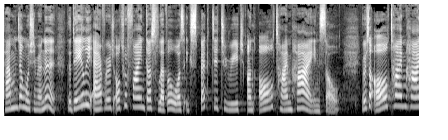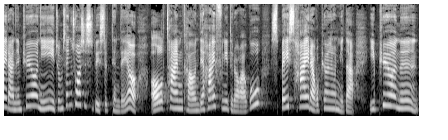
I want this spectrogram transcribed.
다음 문장 보시면은 The daily average ultrafine dust level was expected to reach an all-time high in Seoul. 여기서 all-time high라는 표현이 좀 생소하실 수도 있을 텐데요. all-time 가운데 하이픈이 들어가고 space high라고 표현을 합니다. 이 표현은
